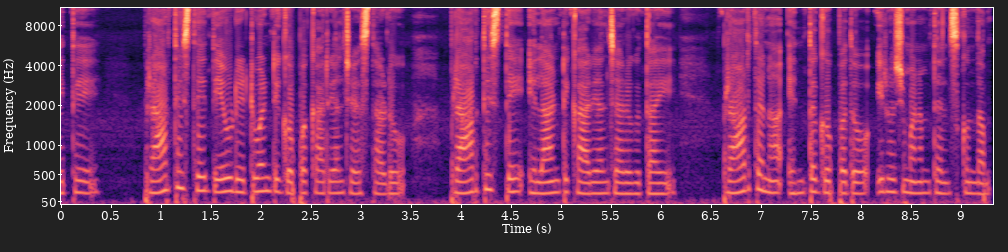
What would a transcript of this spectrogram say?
అయితే ప్రార్థిస్తే దేవుడు ఎటువంటి గొప్ప కార్యాలు చేస్తాడు? ప్రార్థిస్తే ఎలాంటి కార్యాలు జరుగుతాయి? ప్రార్థన ఎంత గొప్పదో ఈరోజు మనం తెలుసుకుందాం.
